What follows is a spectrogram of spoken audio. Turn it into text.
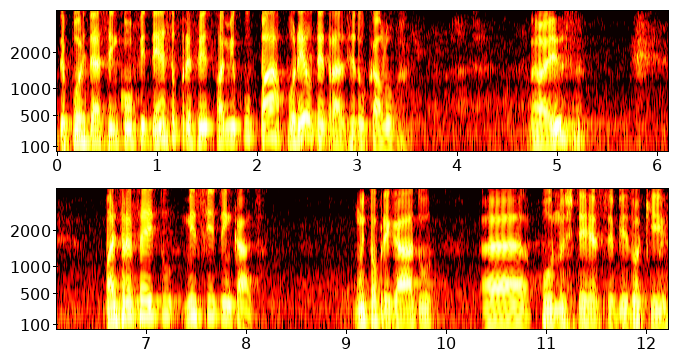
Depois dessa inconfidência, o prefeito vai me culpar por eu ter trazido o calor. Não é isso? Mas, prefeito, me sinto em casa. Muito obrigado é, por nos ter recebido aqui.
